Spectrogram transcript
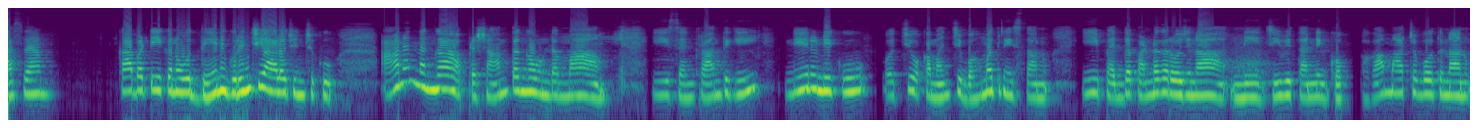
ఆశ. కాబట్టి ఇక నువ్వు దేని గురించి ఆలోచించుకు? ఆనందంగా ప్రశాంతంగా ఉండమ్మా. ఈ సంక్రాంతికి నేను నీకు వచ్చి ఒక మంచి బహుమతిని ఇస్తాను. ఈ పెద్ద పండగ రోజున నీ జీవితాన్ని గొప్పగా మార్చబోతున్నాను.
